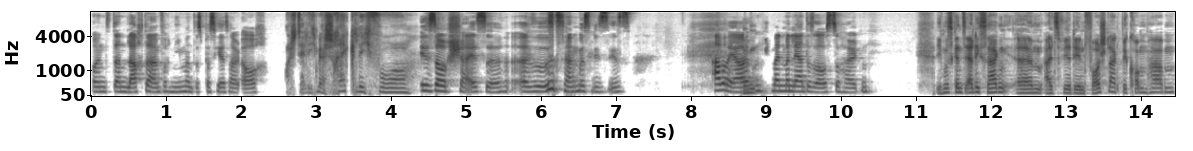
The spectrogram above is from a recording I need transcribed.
und dann lacht da einfach niemand. Das passiert halt auch. Oh, stelle ich mir schrecklich vor. Ist auch scheiße. Also, sagen wir's, wie's ist. Aber ja, Ähm hm, man man lernt das auszuhalten. Ich muss ganz ehrlich sagen, ähm, als wir den Vorschlag bekommen haben,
